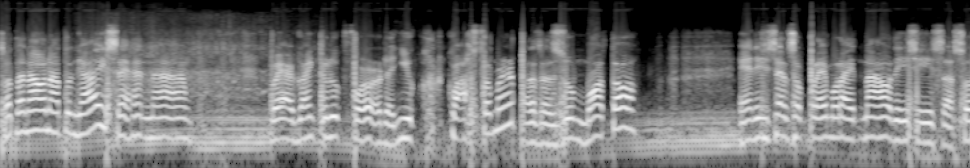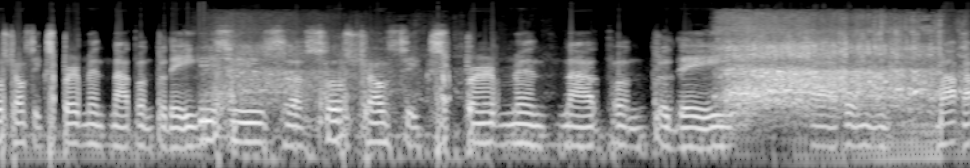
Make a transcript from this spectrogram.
so tanaw natin guys and uh, we are going to look for the new customer para sa Zoom Moto. And this is El Supremo right now. This is a social experiment naton today. This is a social experiment naton today. Uh, kung baka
